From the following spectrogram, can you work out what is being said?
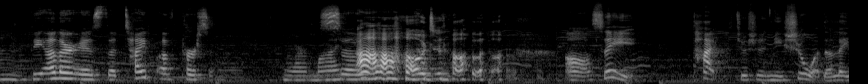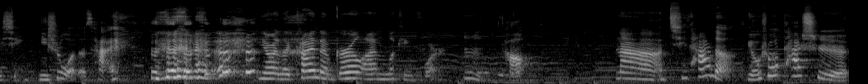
Mm. The other is the type of person. You're mine So- 啊，我知道了。哦，所以 type 就是你是我的类型，你是我的菜。 You're the kind of girl I'm looking for. 嗯，好。那其他的，比如说他是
